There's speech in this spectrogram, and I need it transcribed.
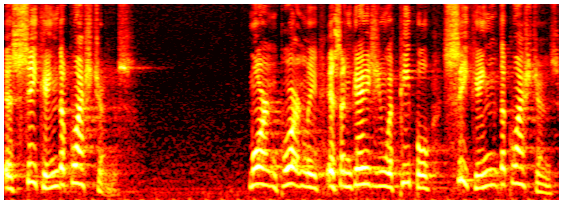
is seeking the questions. More importantly, it's engaging with people seeking the questions.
